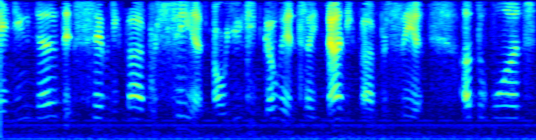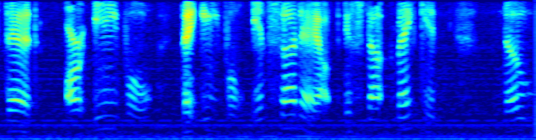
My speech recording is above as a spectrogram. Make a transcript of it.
And you know that 75%, or you can go ahead and say 95% of the ones that are evil, the evil inside out, is not making no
